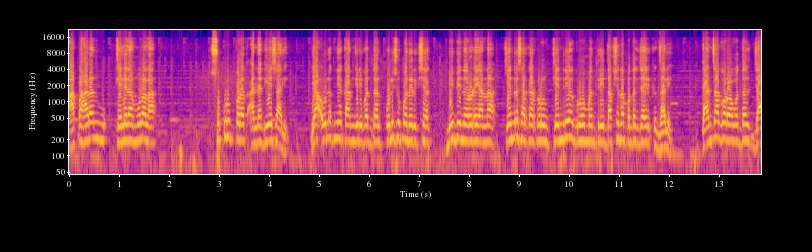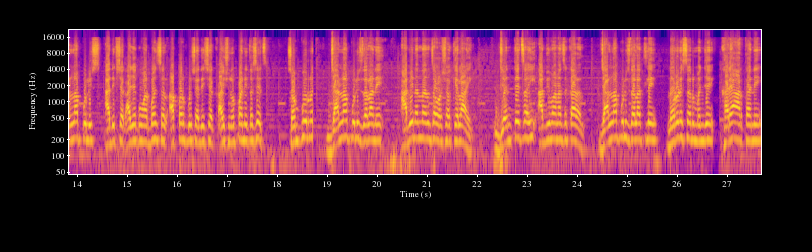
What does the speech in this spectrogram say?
अपहरण केलेल्या मुलाला सुखरूप परत आणण्यात यश आली. या उल्लेखनीय कामगिरीबद्दल पोलीस उपनिरीक्षक बी बी नरोडे यांना केंद्र सरकारकडून केंद्रीय गृहमंत्री दक्षता पदक जाहीर झाले. त्यांच्या गौरवाबद्दल जालना पोलीस अधीक्षक अजय कुमार बन्सल अप्पर पोलीस अधीक्षक आयुष नोपानी तसेच संपूर्ण जालना पोलीस दलाने अभिनंदनाचा वर्षाव केला आहे. जनतेचाही अभिमानाचं कारण जालना पोलीस दलातले नरोडे सर म्हणजे खऱ्या अर्थाने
